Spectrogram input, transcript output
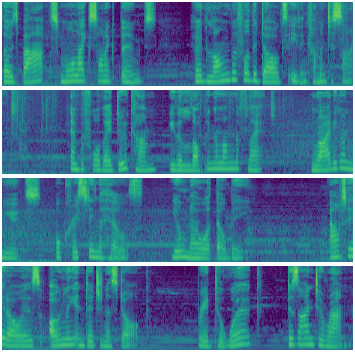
Those barks, more like sonic booms, heard long before the dogs even come into sight. And before they do come, either lopping along the flat, riding on utes, or cresting the hills, you'll know what they'll be. Aotearoa's only indigenous dog, bred to work, designed to run,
